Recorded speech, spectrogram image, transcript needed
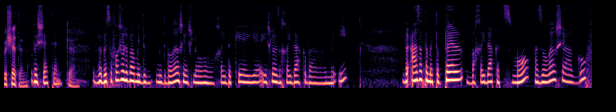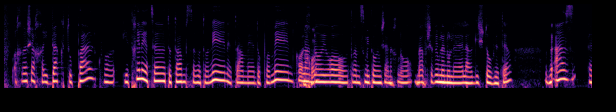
ושתן. ושתן. כן. ובסופו של דבר מת, מתברר שיש לו חיידקי, יש לו איזה חיידק במעי, ואז אתה מטפל בחיידק עצמו, אז זה אומר שהגוף, אחרי שהחיידק טופל, כבר יתחיל לייצר את אותם סרטונין, את אותם אה, דופמין, כל נכון. הנוירו-טרנסמיטורים שאנחנו מאפשרים לנו להרגיש טוב יותר. ואז אה,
